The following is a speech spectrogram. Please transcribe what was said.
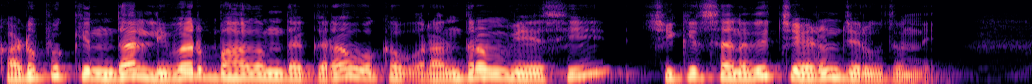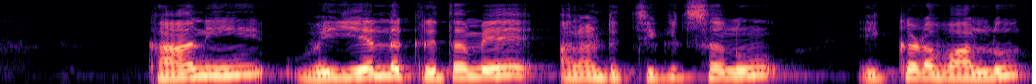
కడుపు కింద లివర్ భాగం దగ్గర ఒక రంధ్రం వేసి చికిత్స అనేది చేయడం జరుగుతుంది. కానీ వెయ్యేళ్ళ క్రితమే అలాంటి చికిత్సను ఇక్కడ వాళ్ళు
